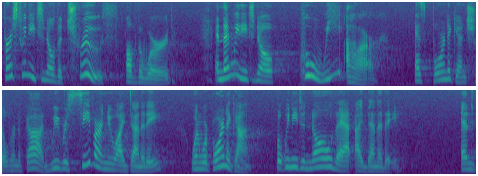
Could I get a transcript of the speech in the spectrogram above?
First, we need to know the truth of the word, and then we need to know who we are as born again children of God. We receive our new identity when we're born again, but we need to know that identity and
